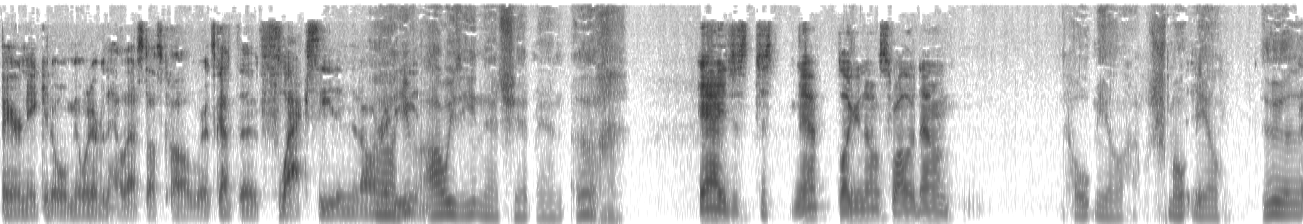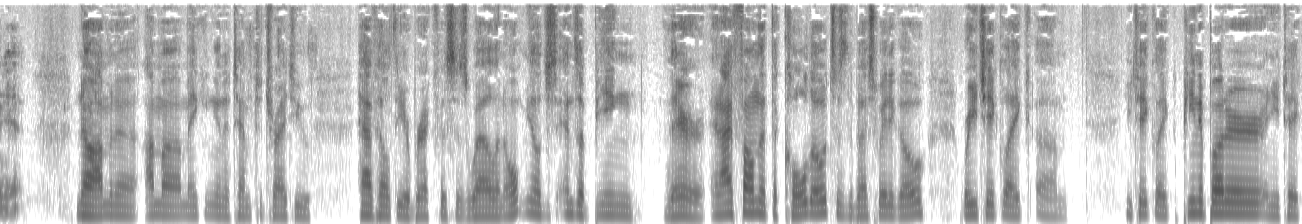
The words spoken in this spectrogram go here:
bare naked oatmeal, whatever the hell that stuff's called, where it's got the flaxseed in it already. Oh, you've and- always eaten that shit, man. Ugh, yeah, you just just yeah, plug your nose, swallow it down. oatmeal, schmoatmeal. Yeah, No, I'm gonna I'm uh, making an attempt to try to have healthier breakfast as well, and oatmeal just ends up being there. And I found that the cold oats is the best way to go, where you take like um, you take like peanut butter and you take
